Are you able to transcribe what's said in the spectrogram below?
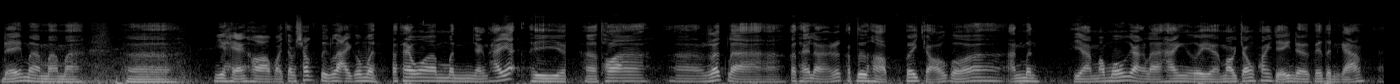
để mà mà mà à, như hẹn hò và chăm sóc tương lai của mình. Theo à, mình nhận thấy á, thì à, Thoa à, rất là có thể là rất là tương hợp với chỗ của anh Minh. Và mong muốn rằng là hai người mau chóng phát triển được cái tình cảm. À,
